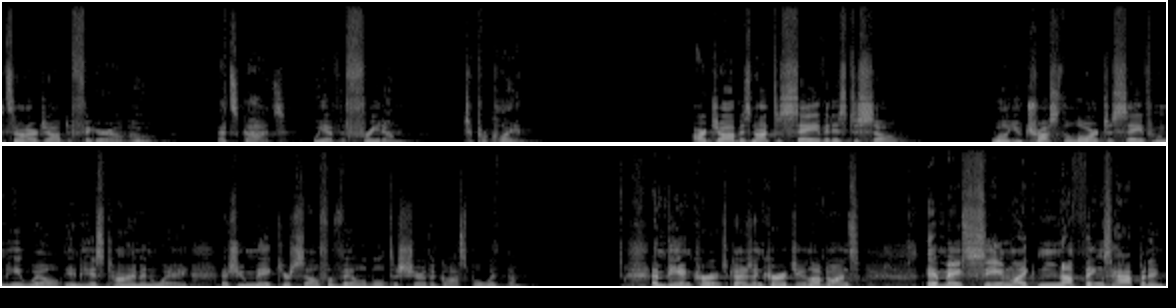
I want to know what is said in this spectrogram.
It's not our job to figure out who, that's God's we have the freedom to proclaim. Our job is not to save, it is to sow. Will you trust the Lord to save whom He will in His time and way as you make yourself available to share the gospel with them? And be encouraged. Can I just encourage you, loved ones? It may seem like nothing's happening.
